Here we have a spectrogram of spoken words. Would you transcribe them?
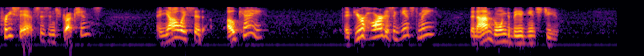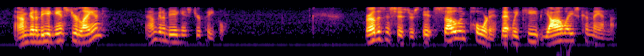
precepts, his instructions. And Yahweh said, Okay, if your heart is against me, then I'm going to be against you. And I'm going to be against your land, and I'm going to be against your people. Brothers and sisters, it's so important that we keep Yahweh's commandments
